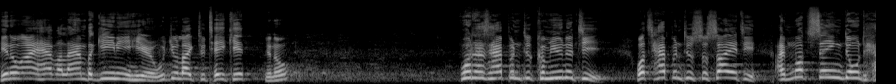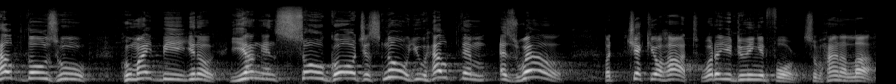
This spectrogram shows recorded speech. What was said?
You know, I have a Lamborghini here. Would you like to take it? You know? What has happened to community? What's happened to society? I'm not saying don't help those who, who might be, you know, young and so gorgeous. No, you help them as well. But check your heart. What are you doing it for? Subhanallah.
